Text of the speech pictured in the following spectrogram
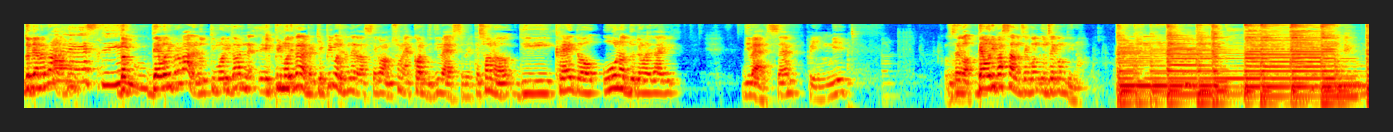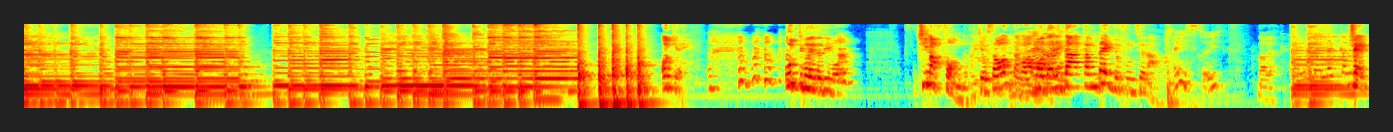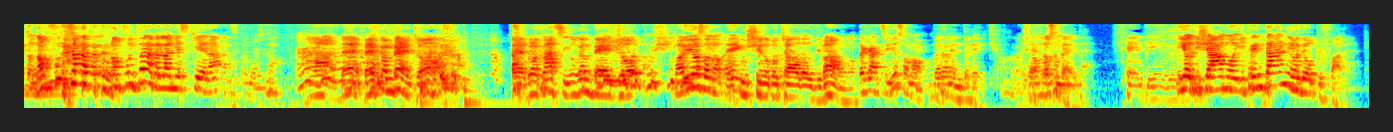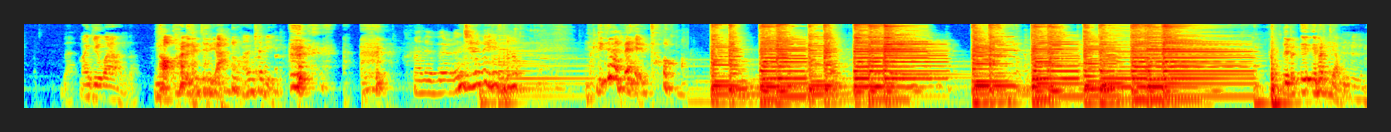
Dobbiamo riprovare. Do- devo riprovare l'ultimo ritorno. Il primo ritorno perché il primo ritorno e la seconda sono accordi diversi perché sono di credo uno o due tonalità diverse. Quindi Un secondo, devo ripassare un, secondo, un secondino. Ok. Ultimo tentativo. Ci mi affondo perché questa volta con la Eh, modalità campeggio funzionava. Hai visto? Hai visto? Vabbè. Campeggio. Certo, non funziona per, non funziona per la mia schiena. Anzi, a proposito. Ah, beh, bel campeggio, eh. Eh, però classico campeggio. Ma io sono. Eh, cuscino poggiato dal divano. ragazzi, io sono veramente vecchio. Cioè, lo sapete. Camping. Io diciamo i 30 anni non devo più fare. Beh, ma anche i 40. No, non esageriamo. Non c'è lì. Non è vero, non ce n'è. Ma chi te l'ha detto? E- Ripartiamo.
